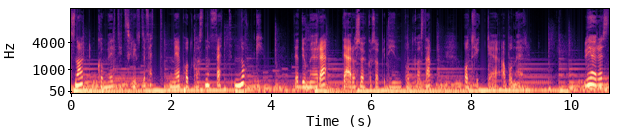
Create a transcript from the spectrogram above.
Snart kommer tidsskriftet Fett med podkasten Fett nok. Det du må gjøre, det er å søke oss opp i din podkastapp og trykke abonner. Vi høres!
